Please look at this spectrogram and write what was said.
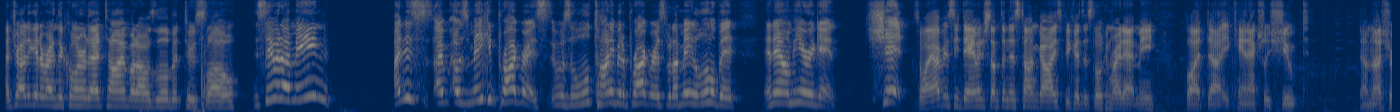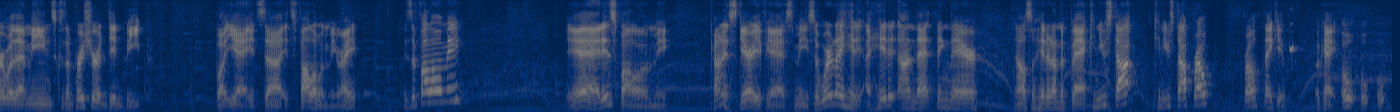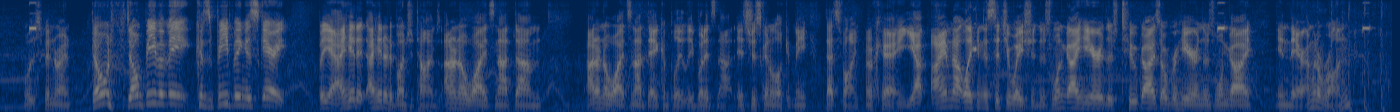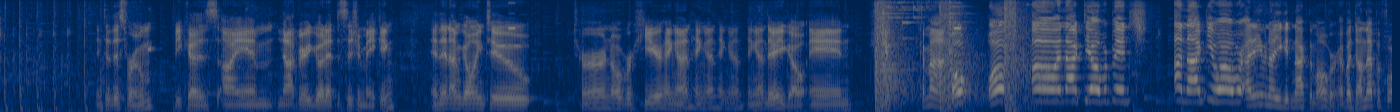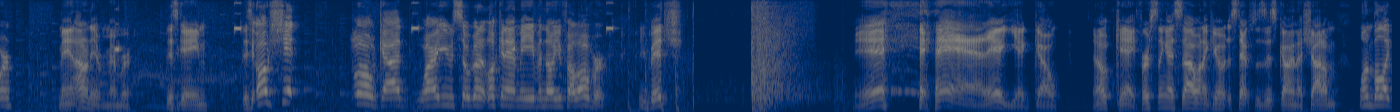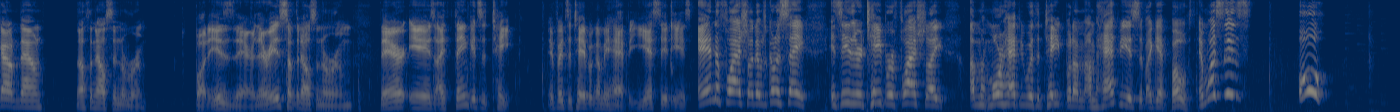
I tried to get around the corner that time, but I was a little bit too slow. You see what I mean? I just, I, I was making progress. It was a little tiny bit of progress, but I made a little bit, and now I'm here again. Shit! So I obviously damaged something this time, guys, because it's looking right at me but uh, it can't actually shoot. Now, I'm not sure what that means, because I'm pretty sure it did beep. But yeah, it's uh, it's following me, right? Is it following me? Yeah, it is following me. Kind of scary if you ask me. So where did I hit it? I hit it on that thing there. And I also hit it on the back. Can you stop? Can you stop, bro? Bro, thank you. Okay. Oh, oh, oh. Oh, it's spinning around. Don't, don't beep at me, because beeping is scary. But yeah, I hit it. I hit it a bunch of times. I don't know why it's not um, I don't know why it's not dead completely, but it's not. It's just gonna look at me. That's fine. Okay, yep, I am not liking this situation. There's one guy here, there's two guys over here, and there's one guy in there. I'm gonna run into this room because I am not very good at decision making. And then I'm going to turn over here. Hang on, hang on, hang on, hang on. There you go. And shoot. Come on. Oh, oh, oh, I knocked you over, bitch. I knocked you over. I didn't even know you could knock them over. Have I done that before? Man, I don't even remember. This game. This. Oh shit! Oh god, why are you so good at looking at me even though you fell over? You bitch. Yeah, there you go. Okay, first thing I saw when I came up the steps was this guy and I shot him. One bullet got him down. Nothing else in the room. But is there? There is something else in the room. There is, I think it's a tape. If it's a tape, I'm gonna be happy. Yes, it is. And a flashlight. I was gonna say, it's either a tape or a flashlight. I'm more happy with the tape, but I'm, I'm happiest if I get both. And what's this? Oh,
